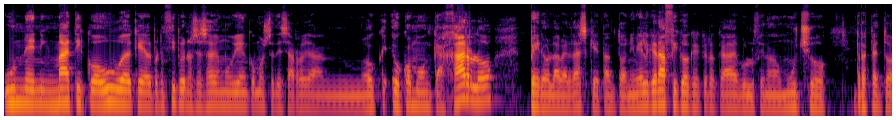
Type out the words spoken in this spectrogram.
un enigmático V que al principio no se sabe muy bien cómo se desarrollan o, que- o cómo encajarlo, pero la verdad es que tanto a nivel gráfico, que creo que ha evolucionado mucho respecto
